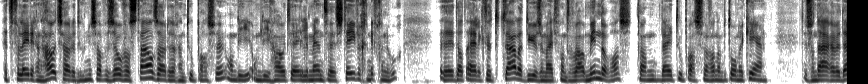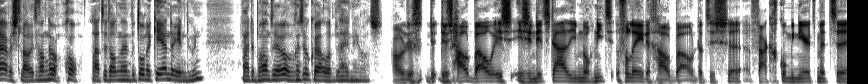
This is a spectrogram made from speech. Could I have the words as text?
het volledig in hout zouden doen, is dat we zoveel staal zouden gaan toepassen om die, om die houten elementen stevig genoeg, uh, dat eigenlijk de totale duurzaamheid van het gebouw minder was dan bij het toepassen van een betonnen kern. Dus vandaar hebben we daar besloten van, oh, goh, laten we dan een betonnen kern erin doen. Waar de brandweer overigens ook wel blij mee was. Oh, dus, dus houtbouw is, is in dit stadium nog niet volledig houtbouw. Dat is uh, vaak gecombineerd met, uh,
